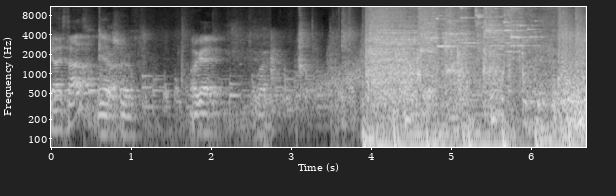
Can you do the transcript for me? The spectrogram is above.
Can I start? Yeah, sure. Okay. New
